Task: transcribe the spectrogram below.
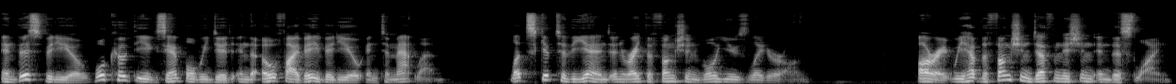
In this video, we'll code the example we did in the O5A video into MATLAB. Let's skip to the end and write the function we'll use later on. Alright, we have the function definition in this line.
